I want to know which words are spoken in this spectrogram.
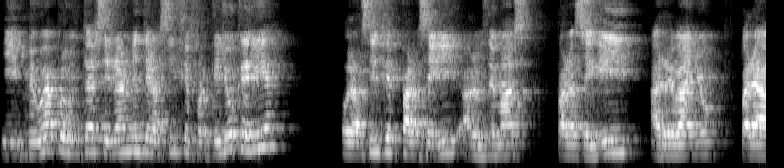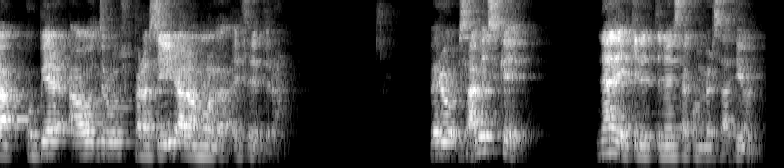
y me voy a preguntar si realmente las hice porque yo quería o las hice para seguir a los demás, para seguir al rebaño, para copiar a otros, para seguir a la moda, etc. Pero, ¿sabes qué? Nadie quiere tener esta conversación.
